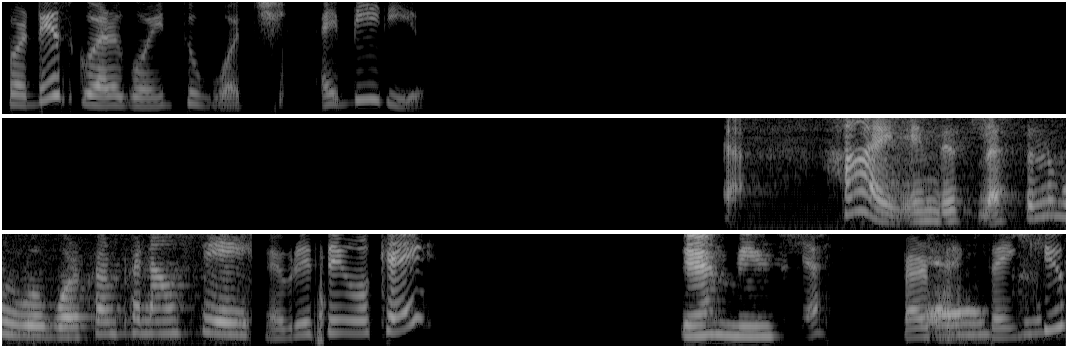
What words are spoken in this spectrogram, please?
For this, we're going to watch a video. Hi, in this lesson, we will work on pronunciation Everything okay? Yeah, miss. Yes, perfect. Thank you.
